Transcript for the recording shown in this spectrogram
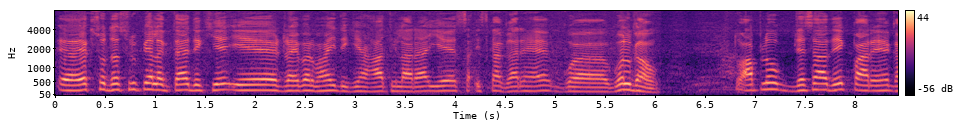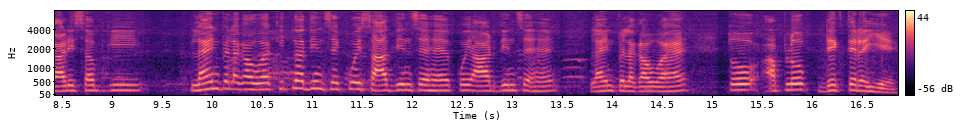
एक सौ दस रुपया लगता है। देखिए, ये ड्राइवर भाई देखिए, हाथ हिला रहा है। ये इसका घर है गोलगांव। तो आप लोग जैसा देख पा रहे हैं, गाड़ी सब की लाइन पे लगा हुआ है। कितना दिन से, कोई सात दिन से है, कोई आठ दिन से है लाइन पे लगा हुआ है। तो आप लोग देखते रहिए।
